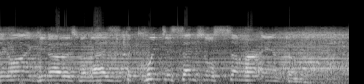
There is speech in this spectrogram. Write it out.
Sing along if you know this one, guys. It's the quintessential summer anthem.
